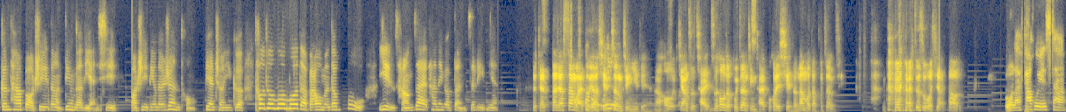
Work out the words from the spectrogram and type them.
跟他保持一定定的联系，保持一定的认同，变成一个偷偷摸摸的把我们的不隐藏在他那个本子里面。大家大家上来都要先正经一点，然后这样子才之后的不正经才不会显得那么的不正经。这是我想到的。我来发挥一下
